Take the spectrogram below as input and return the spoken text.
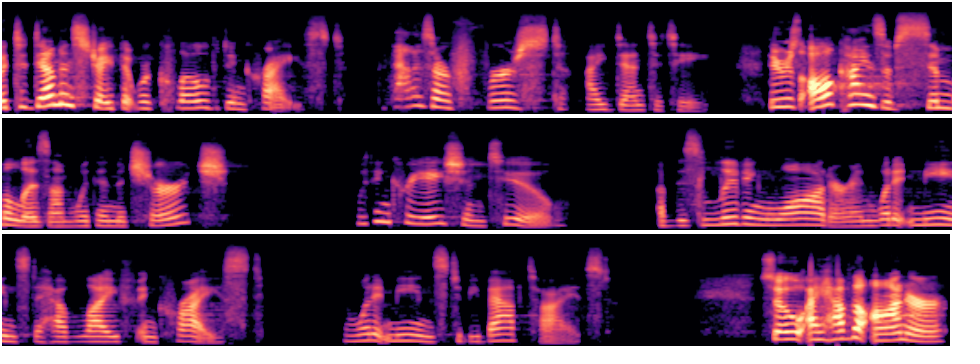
but to demonstrate that we're clothed in Christ. That is our first identity. There is all kinds of symbolism within the church, within creation too, of this living water and what it means to have life in Christ and what it means to be baptized. So I have the honor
